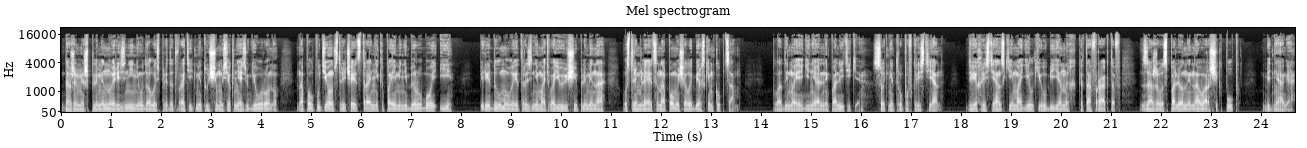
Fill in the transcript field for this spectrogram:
даже межплеменной резни не удалось предотвратить метущемуся князю Геурону. На полпути он встречает странника по имени Берубой и... передумывает разнимать воюющие племена – устремляется на помощь алыберским купцам. Плоды моей гениальной политики — сотни трупов крестьян. Две христианские могилки убиенных катафрактов, заживо спаленный наварщик Пуп, бедняга.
